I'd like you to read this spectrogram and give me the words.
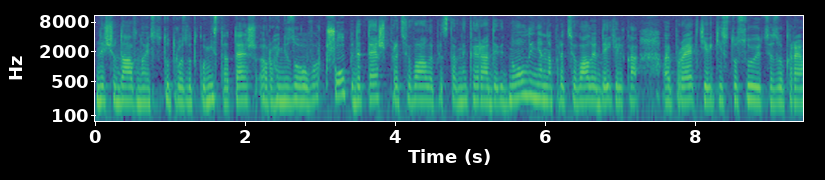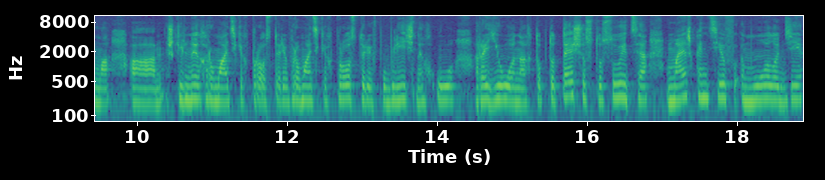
нещодавно інститут розвитку міста теж організовував воркшоп, де теж працювали представники ради відновлення, напрацювали декілька е, проєктів, які стосуються, зокрема, шкільних громадських просторів, громадських просторів публічних у районах, тобто те, що стосується мешканців, молоді.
